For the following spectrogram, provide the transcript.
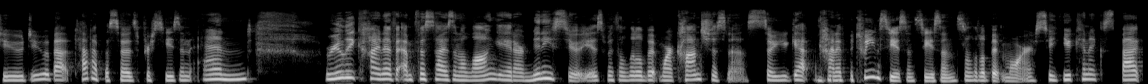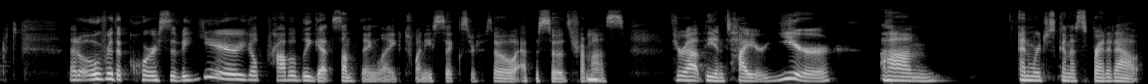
to do about 10 episodes per season and really kind of emphasize and elongate our mini series with a little bit more consciousness. So you get kind of between season seasons a little bit more. So you can expect that over the course of a year, you'll probably get something like 26 or so episodes from Mm. us throughout the entire year. Um, and we're just going to spread it out.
